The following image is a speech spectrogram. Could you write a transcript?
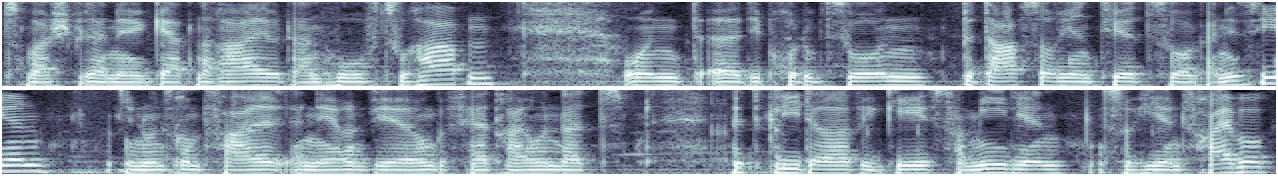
zum Beispiel eine Gärtnerei oder einen Hof zu haben und äh, die Produktion bedarfsorientiert zu organisieren. In unserem Fall ernähren wir ungefähr 300 Mitglieder, WGs, Familien, so hier in Freiburg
